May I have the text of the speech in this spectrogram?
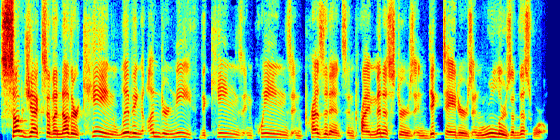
Subjects of another king living underneath the kings and queens and presidents and prime ministers and dictators and rulers of this world.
